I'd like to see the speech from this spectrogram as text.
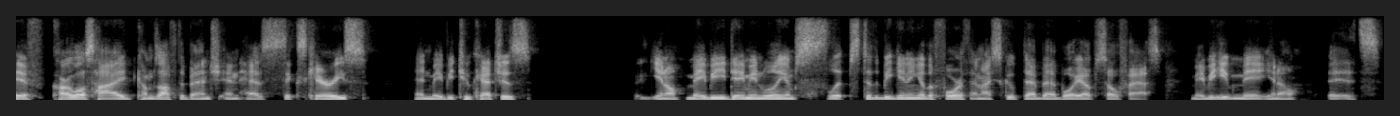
If Carlos Hyde comes off the bench and has six carries and maybe two catches, you know, maybe Damien Williams slips to the beginning of the fourth and I scoop that bad boy up so fast. Maybe he may, you know, it's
